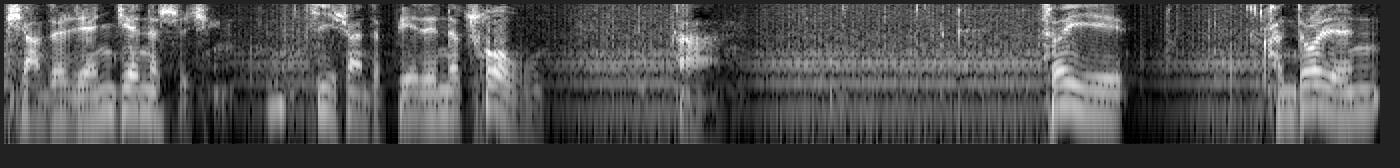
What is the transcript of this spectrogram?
想着人间的事情，计算着别人的错误，啊，所以很多人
